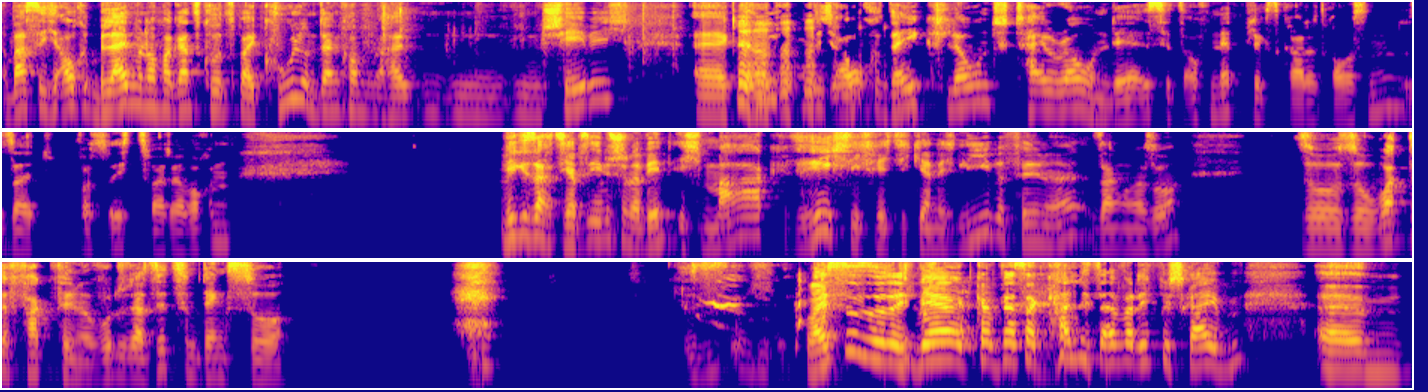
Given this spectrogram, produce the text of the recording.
Was ich auch, bleiben wir noch mal ganz kurz bei cool und dann kommt halt ein, ein schäbig. Äh, ich auch They Cloned Tyrone. Der ist jetzt auf Netflix gerade draußen, seit, was weiß ich, zwei, drei Wochen. Wie gesagt, ich habe es eben schon erwähnt, ich mag richtig, richtig gerne, ich liebe Filme, sagen wir mal so, so, so What the fuck Filme, wo du da sitzt und denkst so, hä? Weißt du, so, ich mehr, besser kann ich es einfach nicht beschreiben. Ähm,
